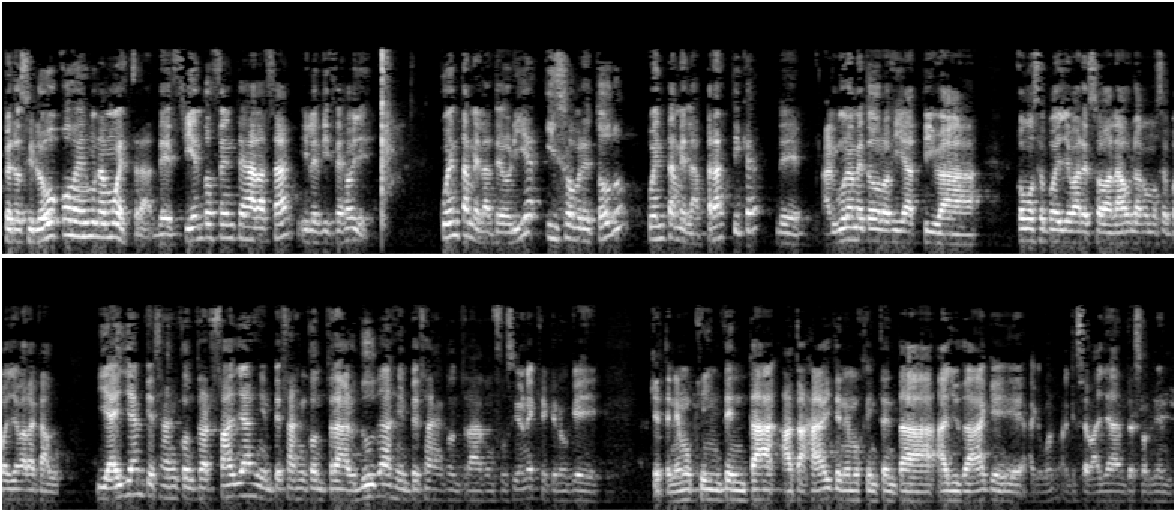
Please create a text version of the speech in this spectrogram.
Pero si luego coges una muestra de 100 docentes al azar y les dices, oye, cuéntame la teoría y sobre todo cuéntame la práctica de alguna metodología activa, cómo se puede llevar eso al aula, cómo se puede llevar a cabo. Y ahí ya empiezas a encontrar fallas y empiezas a encontrar dudas y empiezas a encontrar confusiones que creo que, que tenemos que intentar atajar y tenemos que intentar ayudar a que, a que, bueno, a que se vayan resolviendo.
